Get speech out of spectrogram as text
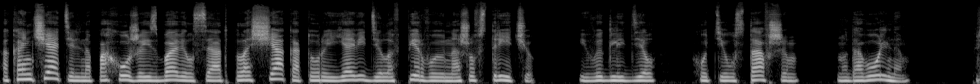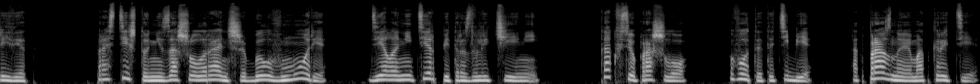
окончательно, похоже, избавился от плаща, который я видела в первую нашу встречу, и выглядел хоть и уставшим, но довольным. «Привет. Прости, что не зашел раньше, был в море. Дело не терпит развлечений. Как все прошло? Вот это тебе. Отпразднуем открытие».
